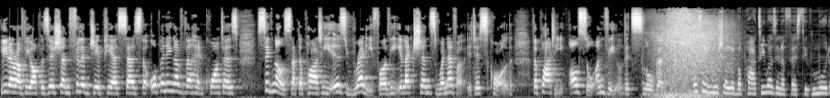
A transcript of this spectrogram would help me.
Leader of the opposition, Philip J. Pierre, says the opening of the headquarters signals that the party is ready for the elections whenever it is called. The party also unveiled its slogan. The St. Lucia Labour Party was in a festive mood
